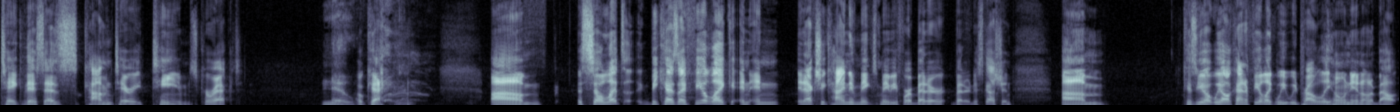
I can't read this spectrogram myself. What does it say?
take this as commentary teams, correct? No. Okay. um so let's because I feel like and and it actually kind of makes maybe for a better better discussion. Um cuz you we all kind of feel like we we'd probably hone in on about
